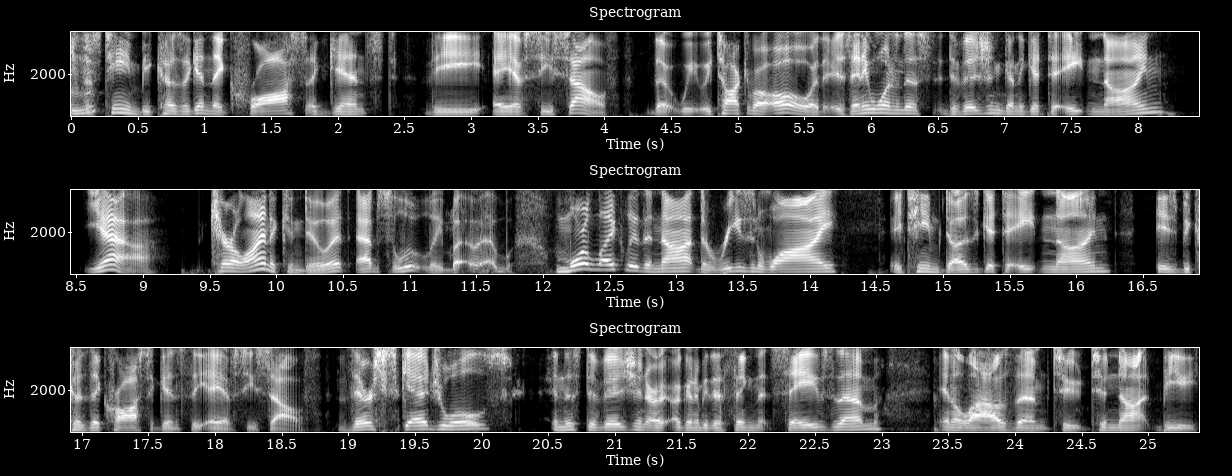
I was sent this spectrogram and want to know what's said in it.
mm-hmm. this team because again they cross against the AFC South. That we, we talk about. Oh, is anyone in this division going to get to eight and nine? Yeah, Carolina can do it absolutely, but uh, more likely than not, the reason why a team does get to eight and nine is because they cross against the AFC South. Their schedules in this division are, are going to be the thing that saves them and allows them to to not be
